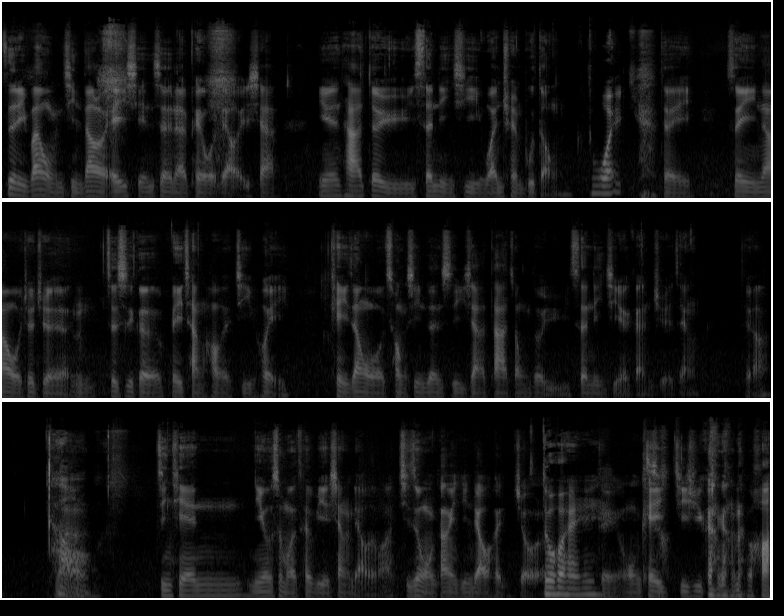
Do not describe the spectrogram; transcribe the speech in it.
这礼拜我们请到了 A 先生来陪我聊一下，因为他对于森林系完全不懂。对，对，所以那我就觉得，嗯，这是个非常好的机会。可以让我重新认识一下大众对于森林系的感觉，这样，对啊。好，今天你有什么特别想聊的吗？其实我们刚刚已经聊很久了。对，对，我们可以继续刚刚的话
